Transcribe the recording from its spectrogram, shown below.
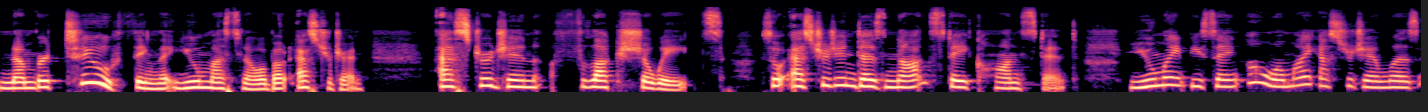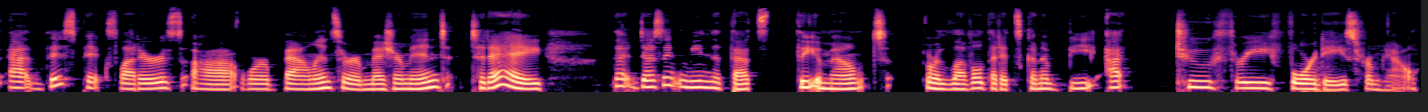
Number two thing that you must know about estrogen estrogen fluctuates. So, estrogen does not stay constant. You might be saying, oh, well, my estrogen was at this pix letters uh, or balance or measurement today. That doesn't mean that that's the amount or level that it's going to be at two, three, four days from now,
